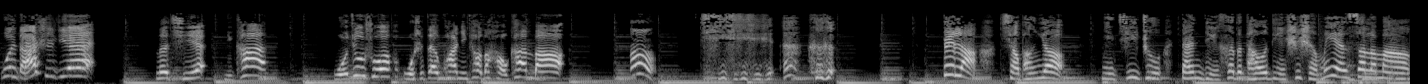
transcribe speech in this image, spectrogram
问答时间，乐奇，你看。我就说，我是在夸你跳的好看吧。嗯，嘿嘿嘿嘿，呵呵。对了，小朋友，你记住丹顶鹤的头顶是什么颜色了吗？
